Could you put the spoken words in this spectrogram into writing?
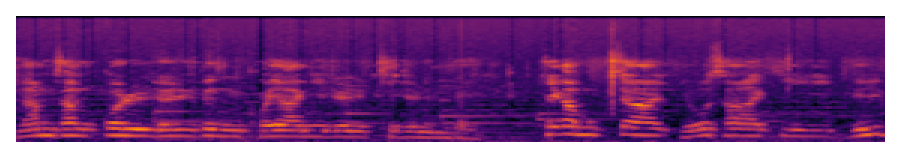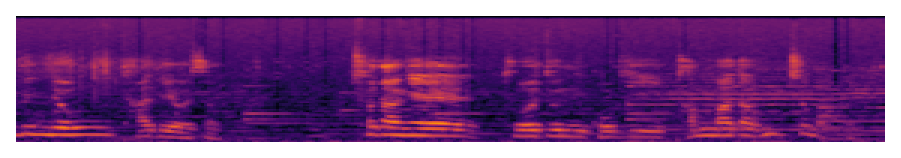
남산골 늙은 고양이를 기르는데 해가 묵자 요사하기 늙은 여우 다 되어서 초당에 두어둔 고기 밤마다 훔쳐먹고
